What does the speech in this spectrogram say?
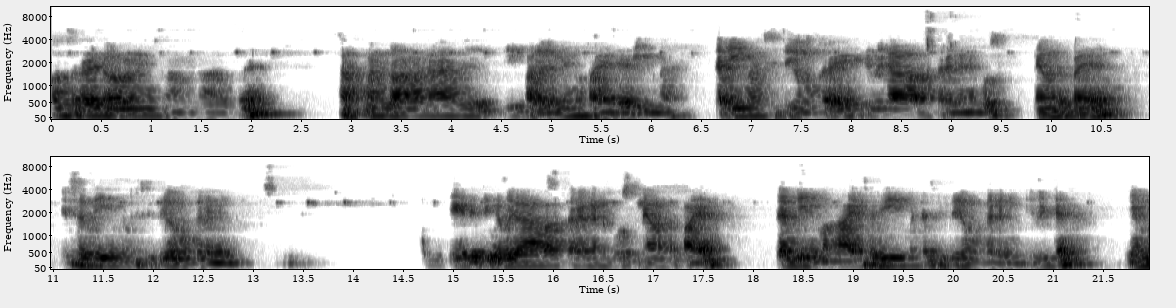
අවසරයි ගෞරවනීය ස්වාමීන් වහන්සේ සක්මන් භාවනාවේදී පළවෙනිම පය දැරීම දැරීම සිත යොමු කර ඒ ටික වෙලාවක් කරගෙන ගොස් නැවත පය එසවීමට සිත යොමු කරමින් ඒ ටික වෙලාවක් කරගෙන ගොස් නැවත පය දැරීම හා එසවීමට සිත යොමු කරමින් එවිට මෙම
